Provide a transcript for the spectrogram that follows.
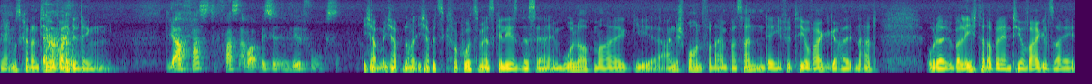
Ja, ich muss gerade an Theo Weigel denken. Ja, fast, fast, aber ein bisschen in Wildwuchs. Ich habe ich hab noch- ich hab jetzt vor kurzem erst gelesen, dass er im Urlaub mal ge- angesprochen von einem Passanten, der ihn für Theo Weigel gehalten hat oder überlegt hat, ob er denn Theo Weigel sei,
